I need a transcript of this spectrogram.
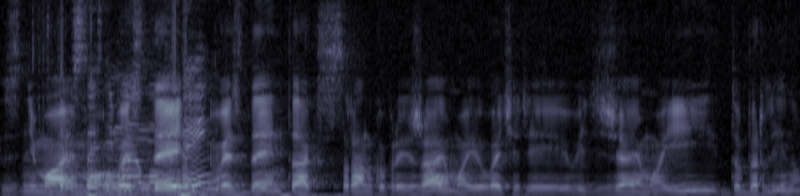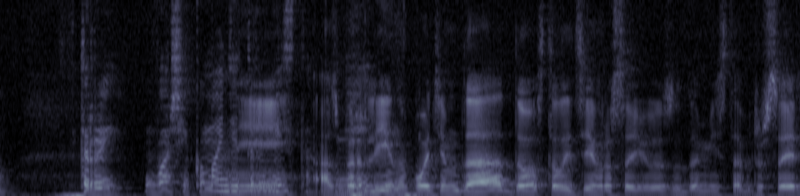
знімаємо, Просто знімаємо весь день, вдень? весь день так зранку приїжджаємо і ввечері від'їжджаємо і до Берліну. Три. У вашій команді три міста? а з Ні? Берліну потім да, до столиці Євросоюзу, до міста Брюссель.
